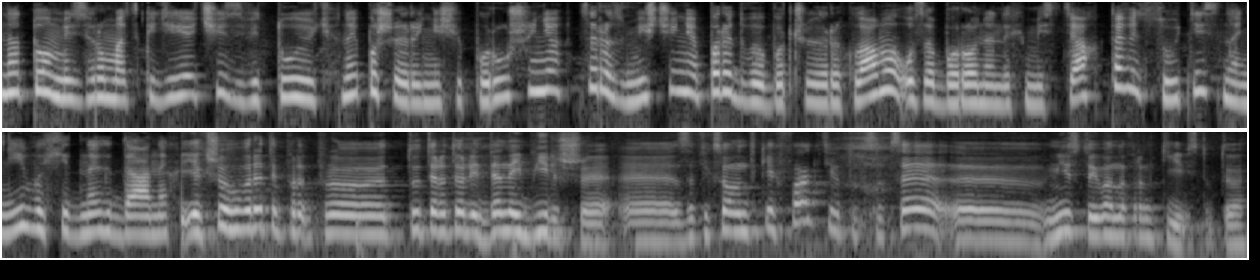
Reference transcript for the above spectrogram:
Натомість громадські діячі звітують найпоширеніші порушення це розміщення передвиборчої реклами у заборонених місцях та відсутність на ній вихідних даних. Якщо говорити про, про ту територію, де найбільше е, зафіксовано таких фактів, то це, це е, місто Івано-Франківськ. Тобто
